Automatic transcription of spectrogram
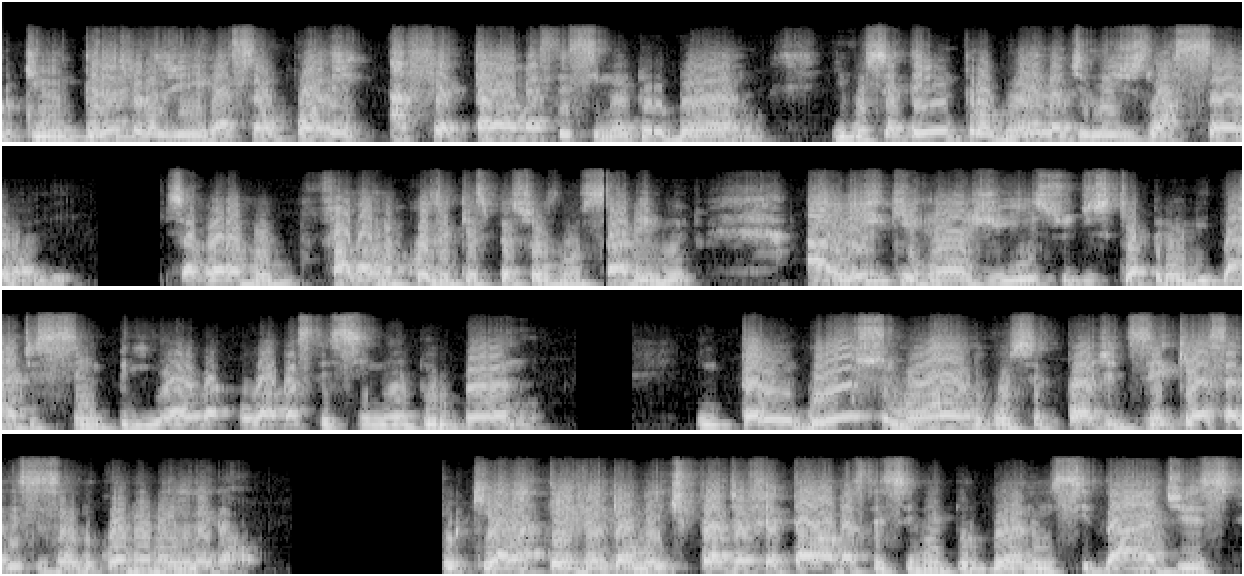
Porque grandes de irrigação podem afetar o abastecimento urbano. E você tem um problema de legislação ali. Isso agora eu vou falar uma coisa que as pessoas não sabem muito. A lei que rege isso diz que a prioridade sempre é o abastecimento urbano. Então, grosso modo, você pode dizer que essa decisão do CONAMA é ilegal, porque ela eventualmente pode afetar o abastecimento urbano em cidades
